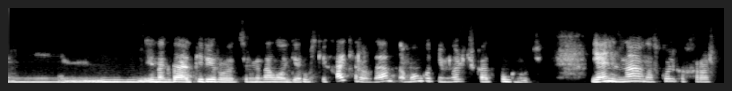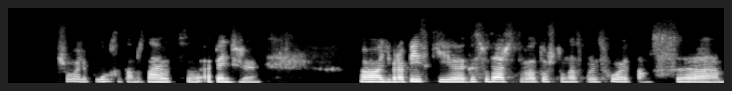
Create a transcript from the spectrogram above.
иногда оперируют терминологией русских хакеров, да, могут немножечко отпугнуть. Я не знаю, насколько хорошо или плохо там знают, опять же, а, европейские государства, то, что у нас происходит там с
